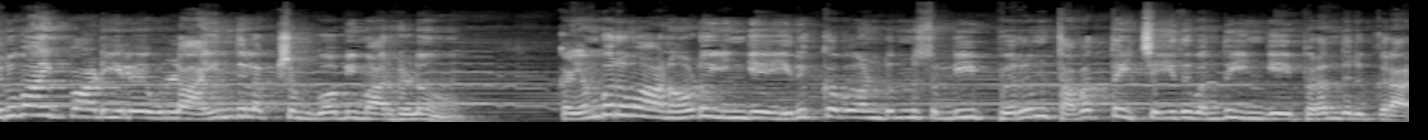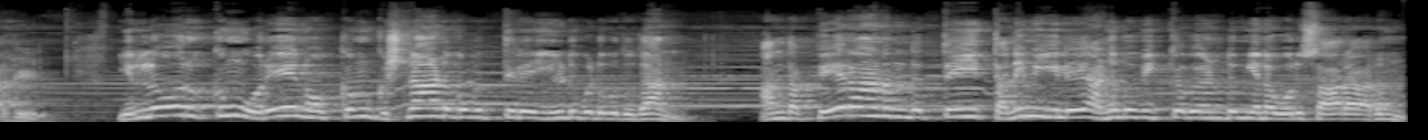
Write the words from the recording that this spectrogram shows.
திருவாய்ப்பாடியிலே உள்ள ஐந்து லட்சம் கோபிமார்களும் எம்பெருமானோடு இங்கே இருக்க வேண்டும் சொல்லி பெரும் தவத்தை செய்து வந்து இங்கே பிறந்திருக்கிறார்கள். எல்லோருக்கும் ஒரே நோக்கம் கிருஷ்ணானுபவத்திலே ஈடுபடுவதுதான். அந்த பேரானந்தத்தை தனிமையிலே அனுபவிக்க வேண்டும் என ஒரு சாராரும்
